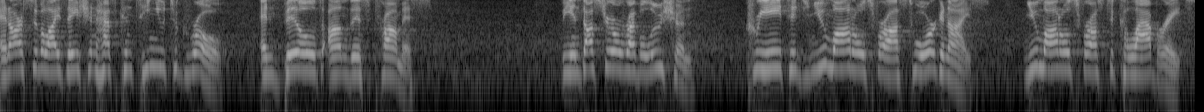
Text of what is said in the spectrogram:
And our civilization has continued to grow and build on this promise. The Industrial Revolution created new models for us to organize, new models for us to collaborate.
